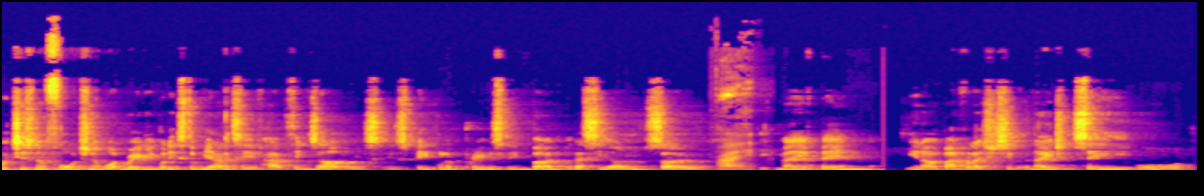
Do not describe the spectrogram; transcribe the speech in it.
which is an unfortunate one, really, but it's the reality of how things are, is, is people have previously been burnt with SEO. So right. it may have been, you know, a bad relationship with an agency, or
